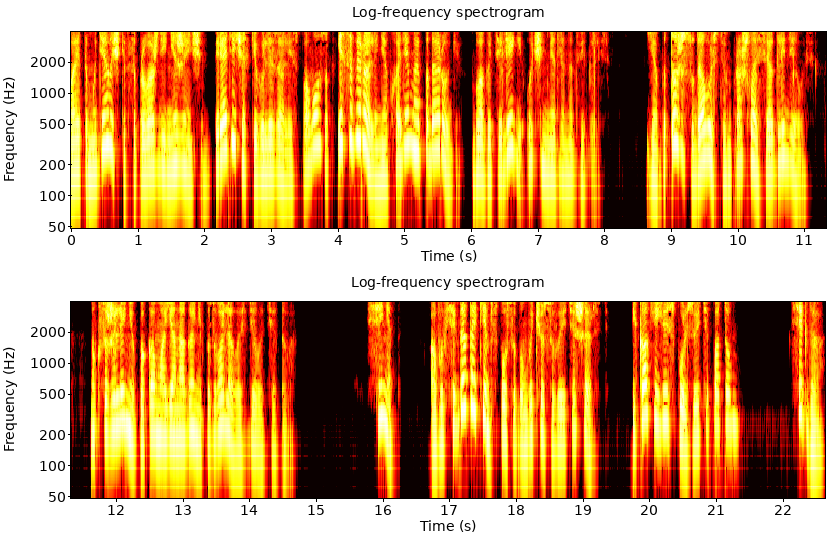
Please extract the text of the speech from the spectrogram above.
Поэтому девочки в сопровождении женщин периодически вылезали из повозок и собирали необходимое по дороге, благо телеги очень медленно двигались. Я бы тоже с удовольствием прошлась и огляделась, но, к сожалению, пока моя нога не позволяла сделать этого. «Синет, а вы всегда таким способом вычесываете шерсть? И как ее используете потом?» «Всегда.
